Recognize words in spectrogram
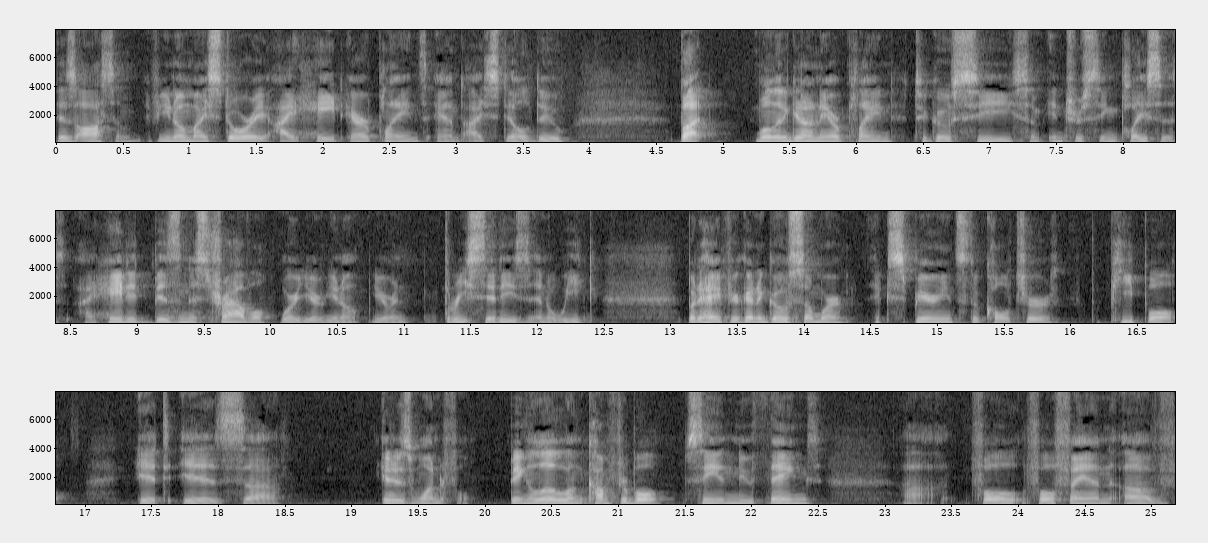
is awesome. If you know my story, I hate airplanes and I still do. But willing to get on an airplane to go see some interesting places. I hated business travel where you're, you know, you're in three cities in a week. But hey, if you're going to go somewhere, experience the culture, the people, it is uh, it is wonderful. Being a little uncomfortable, seeing new things, uh, full full fan of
